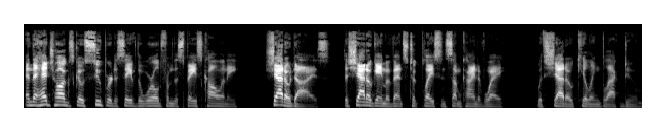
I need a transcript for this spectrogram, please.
And the hedgehogs go super to save the world from the space colony. Shadow dies. The Shadow Game events took place in some kind of way, with Shadow killing Black Doom.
